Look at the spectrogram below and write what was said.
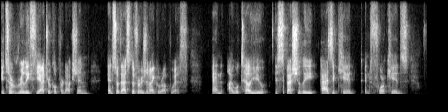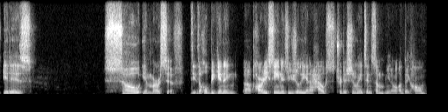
it's a really theatrical production. And so that's the version I grew up with. And I will tell you, especially as a kid and for kids, it is so immersive. The, the whole beginning uh, party scene is usually in a house. Traditionally, it's in some, you know, a big home.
